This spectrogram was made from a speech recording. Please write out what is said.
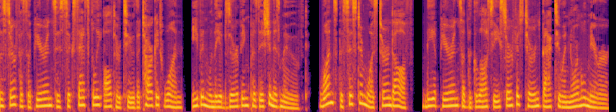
the surface appearance is successfully altered to the target one, even when the observing position is moved. Once the system was turned off, the appearance of the glossy surface turned back to a normal mirror.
